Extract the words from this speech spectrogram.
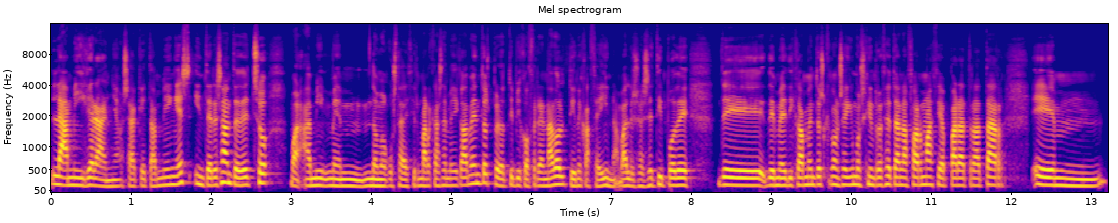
la migraña, o sea que también es interesante. De hecho, bueno, a mí no me gusta decir marcas de medicamentos, pero típico frenador tiene cafeína, ¿vale? O sea, ese tipo de, de, de medicamentos que conseguimos sin receta en la farmacia para tratar em,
